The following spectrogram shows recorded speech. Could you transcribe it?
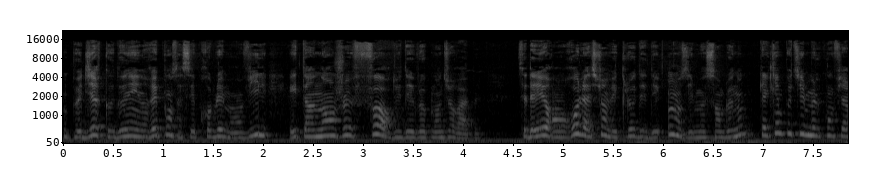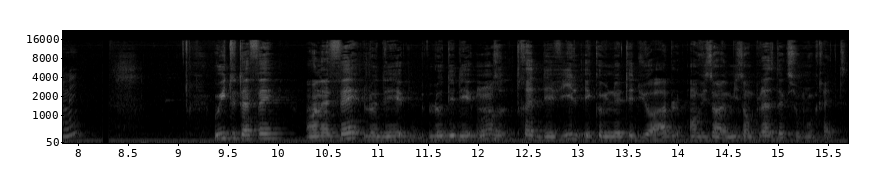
On peut dire que donner une réponse à ces problèmes en ville est un enjeu fort du développement durable. C'est d'ailleurs en relation avec l'ODD 11, il me semble, non? Quelqu'un peut-il me le confirmer? Oui, tout à fait. En effet, l'ODD 11 traite des villes et communautés durables en visant la mise en place d'actions concrètes.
